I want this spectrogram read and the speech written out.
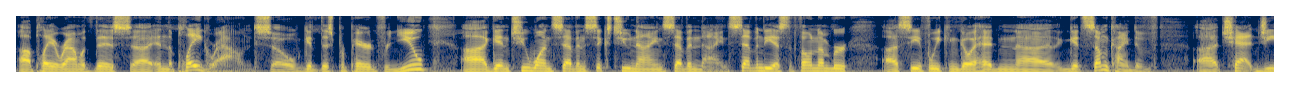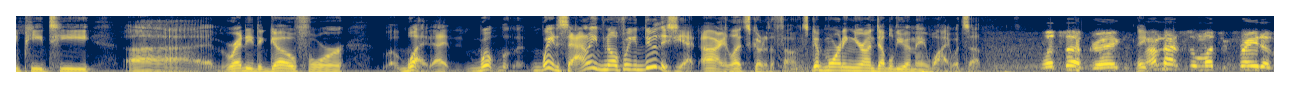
uh, play around with this in the playground. So get this prepared for you. again, 217-629-7970. That's the phone number. see if we can go ahead and get some kind of chat GPT Uh, ready to go for what? I, well, wait a second. I don't even know if we can do this yet. All right, let's go to the phones. Good morning. You're on WMAY. What's up? What's up, Greg? Hey. I'm not so much afraid of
